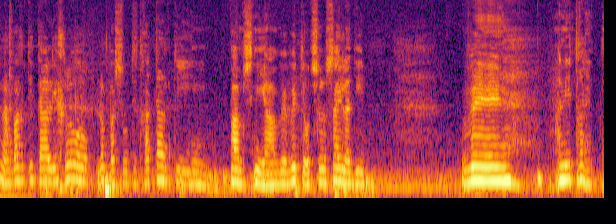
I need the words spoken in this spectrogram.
כן, עברתי תהליך לא, לא פשוט, התחתנתי פעם שנייה והבאתי עוד שלושה ילדים. ואני התרנית,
